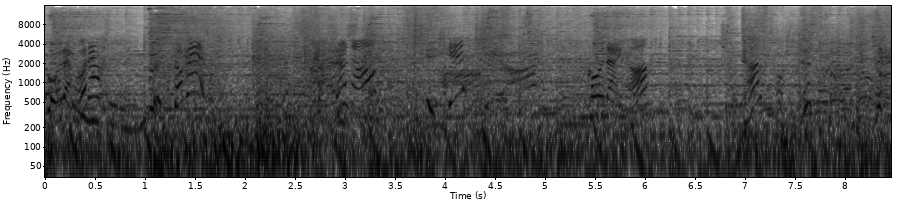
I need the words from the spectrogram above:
ほらほらぶっ飛べからのいけ来ないのタッセイセイ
